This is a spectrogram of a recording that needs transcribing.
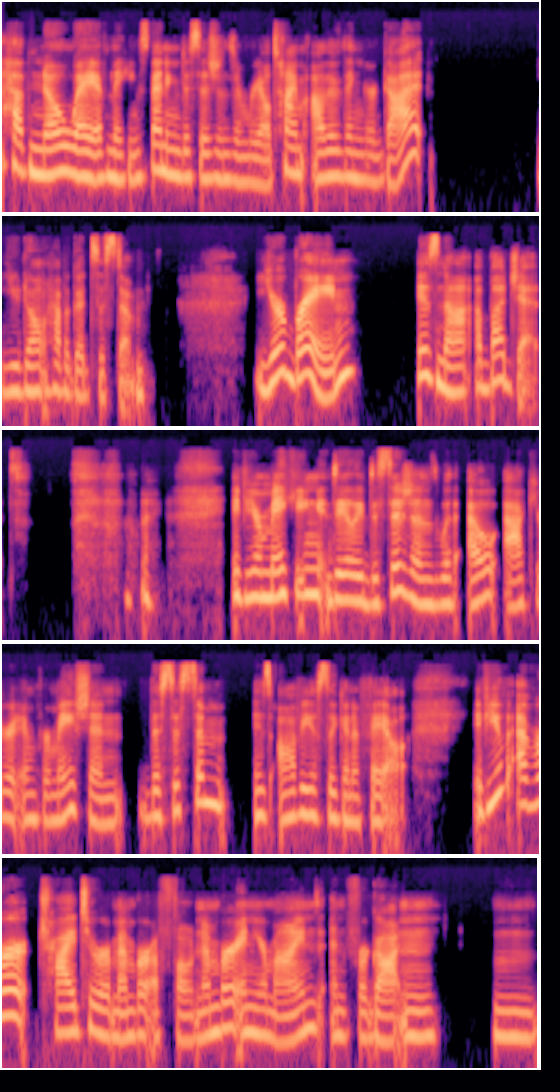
have no way of making spending decisions in real time other than your gut, you don't have a good system. Your brain is not a budget. if you're making daily decisions without accurate information, the system is obviously going to fail. If you've ever tried to remember a phone number in your mind and forgotten mm,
